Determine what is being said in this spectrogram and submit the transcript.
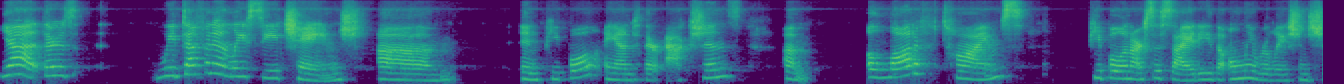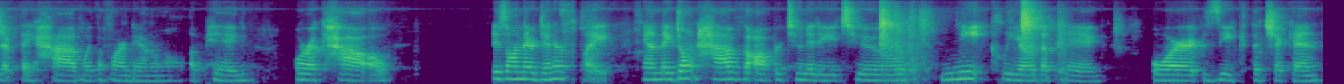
Yeah, there's we definitely see change um, in people and their actions. Um, a lot of times, people in our society, the only relationship they have with a farmed animal, a pig or a cow, is on their dinner plate. And they don't have the opportunity to meet Cleo the pig or Zeke the chicken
